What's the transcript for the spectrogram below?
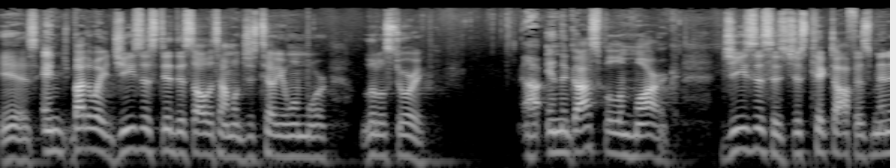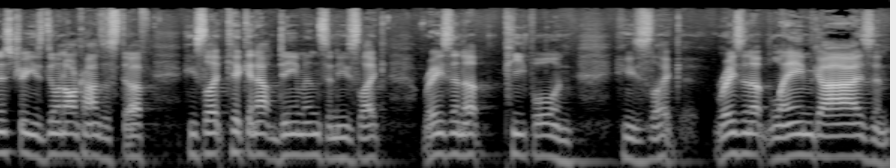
is. And by the way, Jesus did this all the time. I'll just tell you one more little story. Uh, in the Gospel of Mark, Jesus has just kicked off his ministry. He's doing all kinds of stuff. He's like kicking out demons and he's like raising up people and he's like raising up lame guys. And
